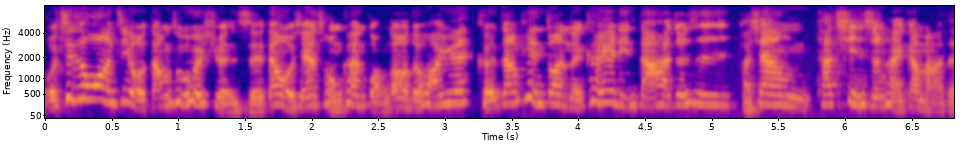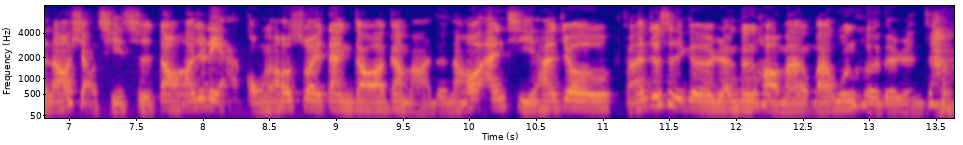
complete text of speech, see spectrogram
我其实忘记我当初会选谁，但我现在重看广告的话，因为可能这样片段能看，因为琳达她就是好像她庆生还干嘛的，然后小琪迟到，她就俩公，然后摔蛋糕啊干嘛的，然后安琪她就反正就是一个人很好、蛮蛮温和的人这样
